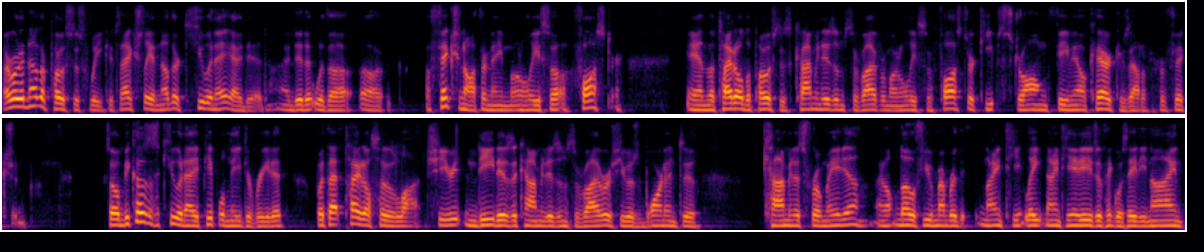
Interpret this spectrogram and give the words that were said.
I wrote another post this week. It's actually another Q and A I did. I did it with a, a, a fiction author named Monalisa Foster, and the title of the post is "Communism Survivor Monalisa Foster Keeps Strong Female Characters Out of Her Fiction." So because it's a Q and A, people need to read it. But that title says a lot. She indeed is a communism survivor. She was born into communist Romania. I don't know if you remember the 19, late 1980s, I think it was 89.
